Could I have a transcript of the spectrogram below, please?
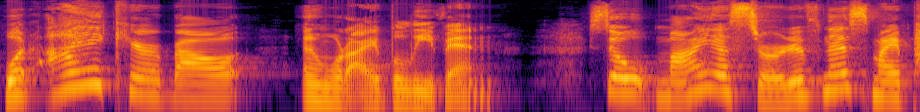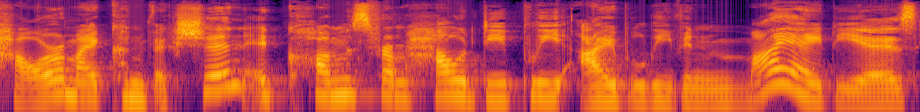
what I care about and what I believe in. So my assertiveness, my power, my conviction, it comes from how deeply I believe in my ideas.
